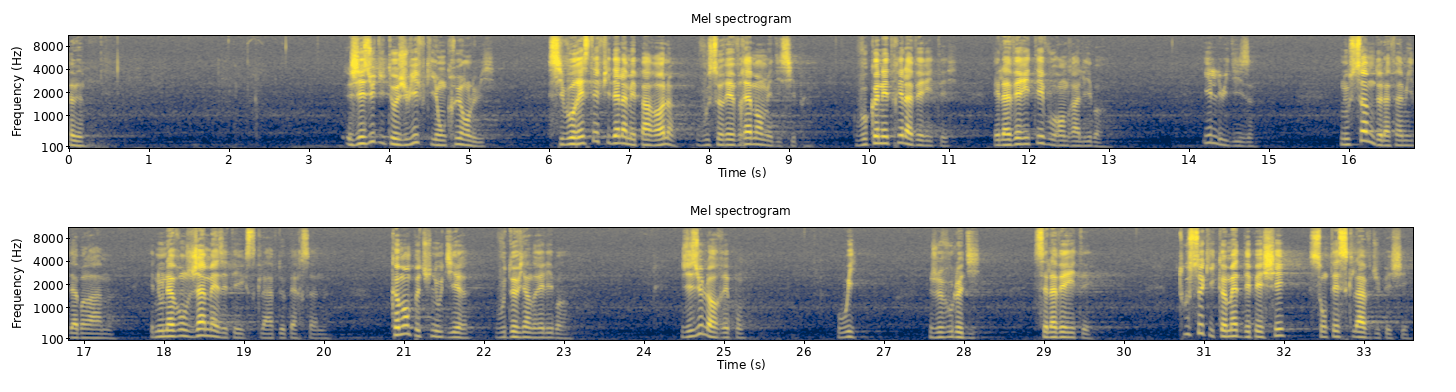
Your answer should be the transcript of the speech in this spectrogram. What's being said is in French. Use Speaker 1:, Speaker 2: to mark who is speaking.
Speaker 1: Très bien. Jésus dit aux Juifs qui ont cru en lui, Si vous restez fidèles à mes paroles, vous serez vraiment mes disciples. Vous connaîtrez la vérité, et la vérité vous rendra libre. Ils lui disent, Nous sommes de la famille d'Abraham, et nous n'avons jamais été esclaves de personne. Comment peux-tu nous dire, vous deviendrez libres? Jésus leur répond, Oui, je vous le dis, c'est la vérité. Tous ceux qui commettent des péchés sont esclaves du péché.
